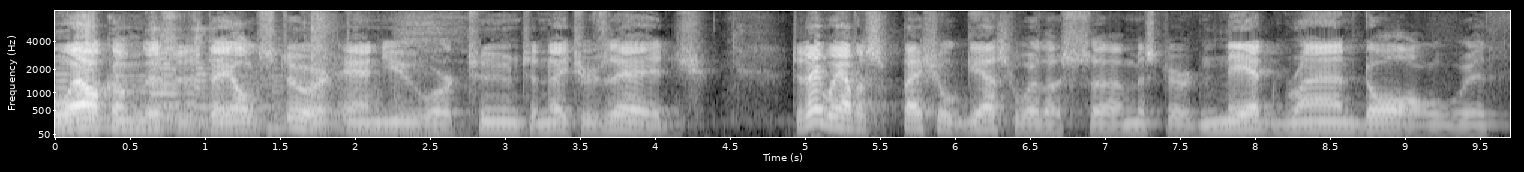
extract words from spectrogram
Welcome, this is Dale Stewart, and you are tuned to Nature's Edge. Today we have a special guest with us, uh, Mr. Ned Ryan Doyle, with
